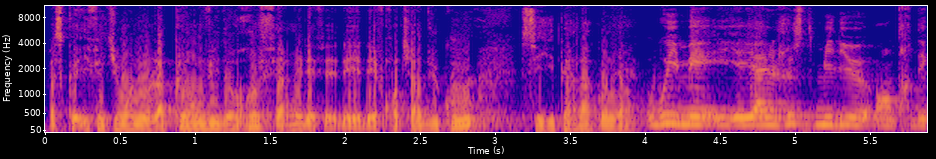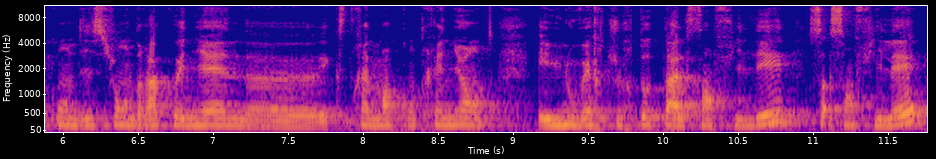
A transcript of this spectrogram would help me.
parce qu'effectivement nous on n'a plus envie de refermer les, les- les frontières du coup c'est hyper draconien. Oui, mais il y a un juste milieu entre des conditions draconiennes euh, extrêmement contraignantes et une ouverture totale sans filet. Sans filet.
